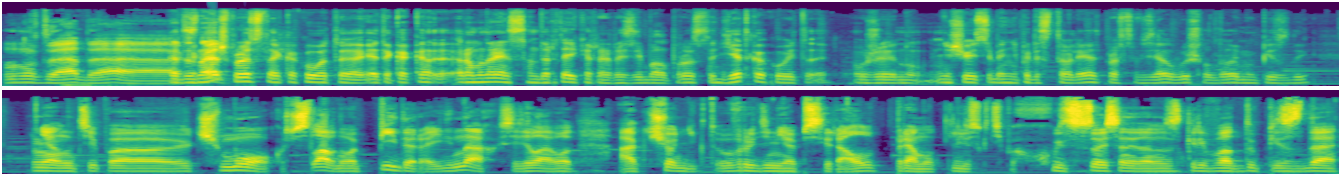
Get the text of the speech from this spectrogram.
ну да, да. это какая- знаешь, просто какого-то... Это как э, Роман Рейнс Андертейкера разъебал. Просто дед какой-то уже, ну, ничего из себя не представляет, просто взял, вышел, дал ему пизды. Не, ну типа, чмо, славного пидора, иди нахуй, все дела, вот. А чё, никто вроде не обсирал, прям вот лиск, типа, хуй сосенный, там, с гриводу, пизда.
